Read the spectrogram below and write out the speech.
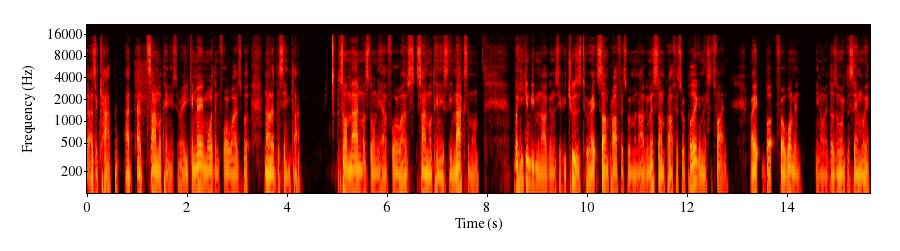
as a cap at, at simultaneously, right? You can marry more than four wives, but not at the same time. So a man must only have four wives simultaneously, maximum. But he can be monogamous if he chooses to, right? Some prophets were monogamous, some prophets were polygamous. It's fine, right? But for a woman, you know, it doesn't work the same way.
